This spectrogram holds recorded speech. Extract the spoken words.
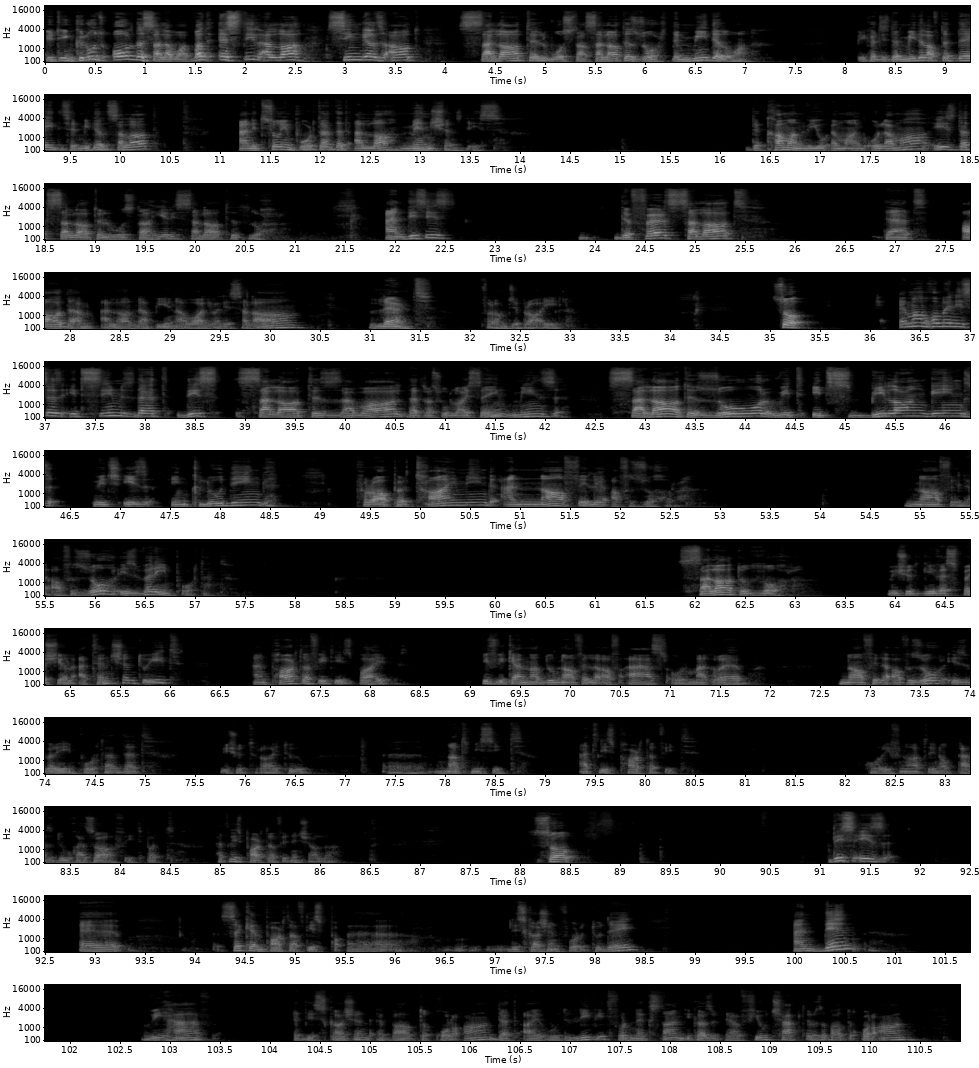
It includes all the salawat. But still Allah singles out salat al-wusta, salat al-zuhr, the middle one. Because it's the middle of the day, it's a middle salat. And it's so important that Allah mentions this. The common view among ulama is that salat al-wusta here is salat al-zuhr. And this is the first salat that Adam alayhi salam learned from Jibreel. So Imam Khomeini says it seems that this Salat Zawal that Rasulullah is saying means Salat Zuhr with its belongings, which is including proper timing and nafile of Zuhr. Nafile of Zuhr is very important. Salatul Dhuhr. We should give a special attention to it, and part of it is by, if we cannot do Nafila of Asr or Maghrib, Nafila of Zuhr is very important that we should try to uh, not miss it, at least part of it. Or if not, you know, do Ghaza of it, but at least part of it, inshallah. So, this is a second part of this uh, discussion for today. And then we have a discussion about the Quran that I would leave it for next time because there are few chapters about the Quran.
